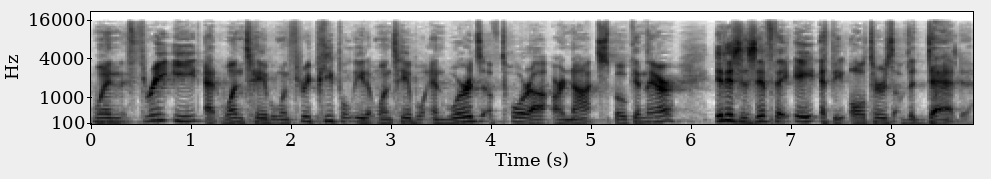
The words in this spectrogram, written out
when three eat at one table, when three people eat at one table, and words of Torah are not spoken there, it is as if they ate at the altars of the dead.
